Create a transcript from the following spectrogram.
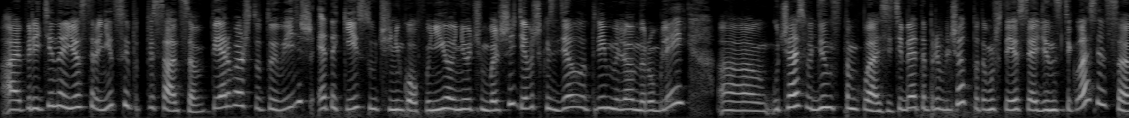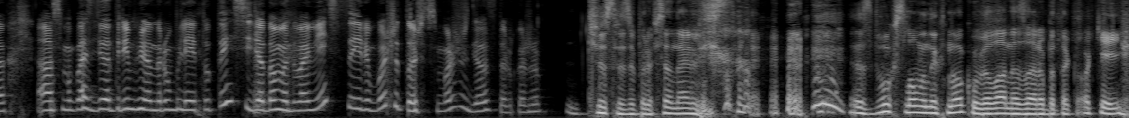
а перейти на ее страницу и подписаться. Первое, что ты увидишь, это кейсы учеников. У нее они очень большие, девочка сделала 3 миллиона рублей, э, учась в 11 классе. Тебя это привлечет, потому что если 11-классница э, смогла сделать 3 миллиона рублей, то ты, сидя дома два месяца или больше, точно сможешь сделать столько же. Чувствуется профессиональность. С двух сломанных ног увела на заработок. Окей.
